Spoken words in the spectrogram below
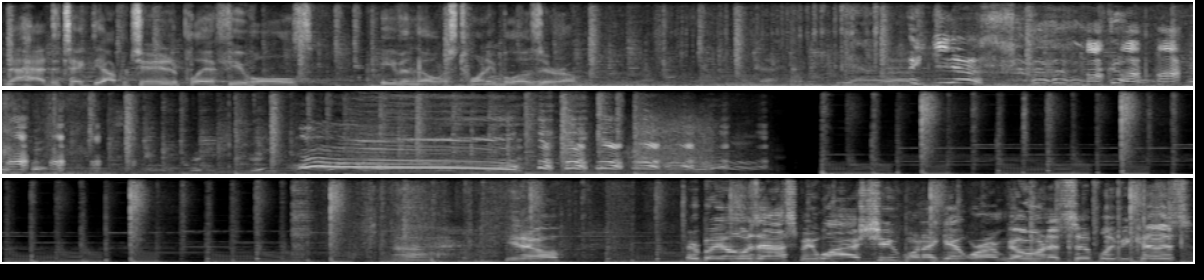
and I had to take the opportunity to play a few holes, even though it was 20 below zero. Yeah. Yes! Oh! Uh, you know, everybody always asks me why I shoot when I get where I'm going. It's simply because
